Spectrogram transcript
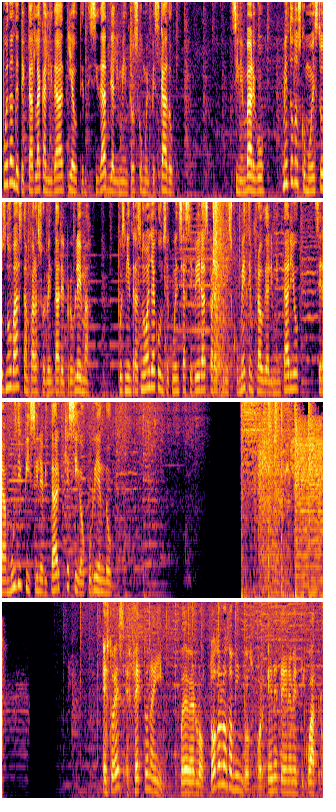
puedan detectar la calidad y autenticidad de alimentos como el pescado. Sin embargo, métodos como estos no bastan para solventar el problema pues mientras no haya consecuencias severas para quienes cometen fraude alimentario, será muy difícil evitar que siga ocurriendo. Esto es Efecto Naim. Puede verlo todos los domingos por NTN 24,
